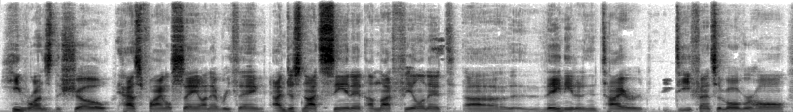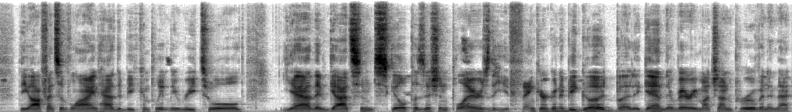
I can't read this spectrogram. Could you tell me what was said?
He runs the show, has final say on everything. I'm just not seeing it. I'm not feeling it. Uh, they need an entire defensive overhaul. The offensive line had to be completely retooled yeah, they've got some skill position players that you think are going to be good, but again, they're very much unproven in that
